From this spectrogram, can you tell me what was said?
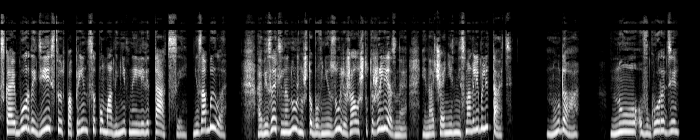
скайборды действуют по принципу магнитной левитации. Не забыла? Обязательно нужно, чтобы внизу лежало что-то железное, иначе они не смогли бы летать. Ну да. Но в городе...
